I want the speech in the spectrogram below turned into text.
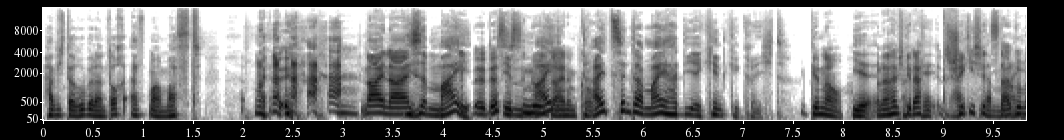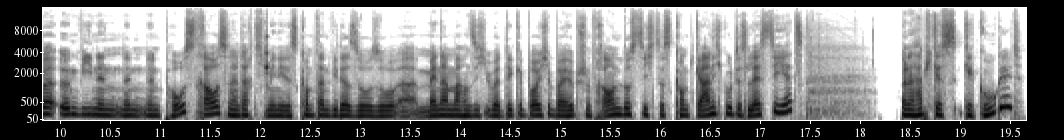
habe ich darüber dann doch erstmal Mast. nein, nein. Diese Mai. Das ist Im nur in Mai, deinem Kopf. 13. Mai hat die ihr Kind gekriegt. genau. Ihr- Und dann habe ich gedacht, okay, schicke ich 13. jetzt Mai. darüber irgendwie einen, einen, einen Post raus und dann dachte ich mir, nee, das kommt dann wieder so, so, äh, Männer machen sich über dicke Bäuche bei hübschen Frauen lustig, das kommt gar nicht gut, das lässt sie jetzt. Und dann habe ich das gegoogelt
